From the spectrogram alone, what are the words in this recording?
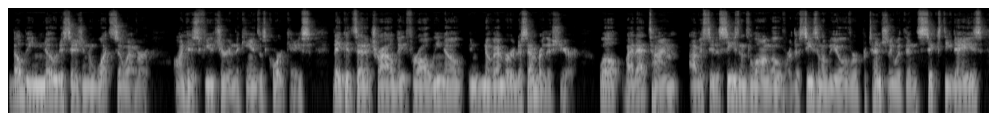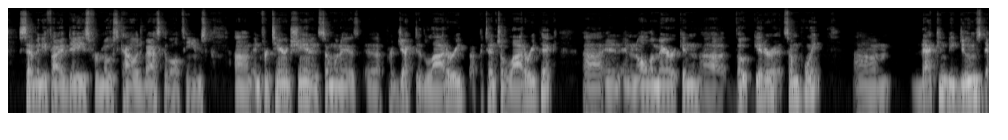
There'll be no decision whatsoever on his future in the Kansas court case. They could set a trial date for all we know in November or December this year. Well, by that time, obviously the season's long over. The season will be over potentially within 60 days, 75 days for most college basketball teams. Um, and for Terrence Shannon, someone has a projected lottery, a potential lottery pick, uh, and, and, an All American uh, vote getter at some point, um, that can be doomsday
